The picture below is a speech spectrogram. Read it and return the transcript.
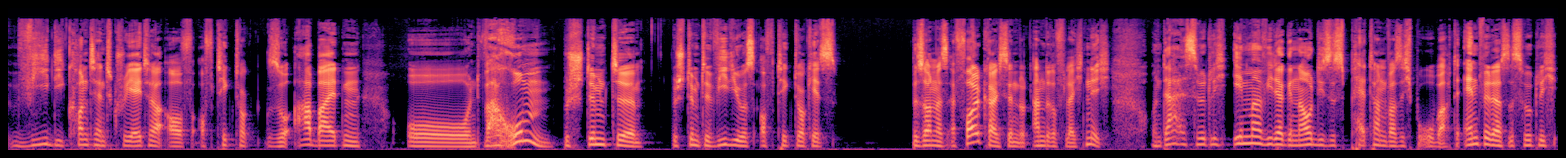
wie die Content Creator auf, auf TikTok so arbeiten und warum bestimmte, bestimmte Videos auf TikTok jetzt besonders erfolgreich sind und andere vielleicht nicht. Und da ist wirklich immer wieder genau dieses Pattern, was ich beobachte. Entweder es ist wirklich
